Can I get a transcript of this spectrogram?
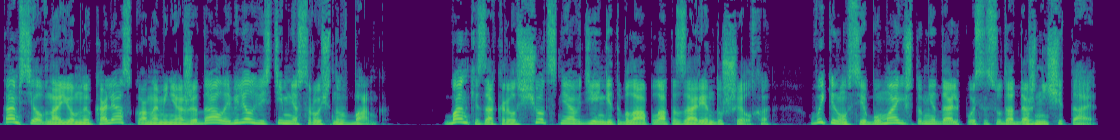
Там сел в наемную коляску, она меня ожидала и велел вести меня срочно в банк. В банке закрыл счет, сняв деньги, это была оплата за аренду шелха. Выкинул все бумаги, что мне дали после суда, даже не читая.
